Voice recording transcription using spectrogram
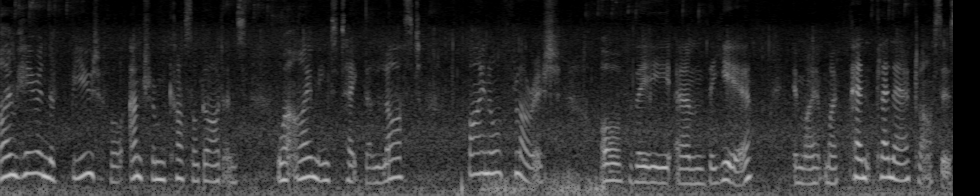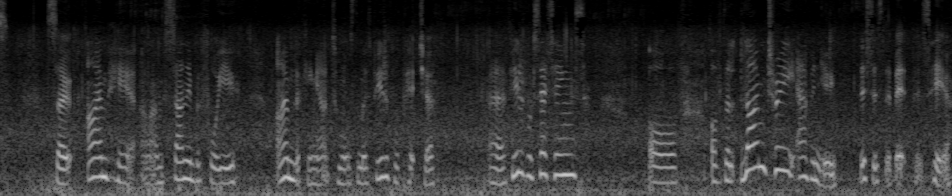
I'm here in the beautiful Antrim Castle Gardens where I mean to take the last final flourish of the um, the year in my, my pen, plein air classes. So I'm here and I'm standing before you. I'm looking out towards the most beautiful picture, uh, beautiful settings of, of the Lime Tree Avenue. This is the bit that's here.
